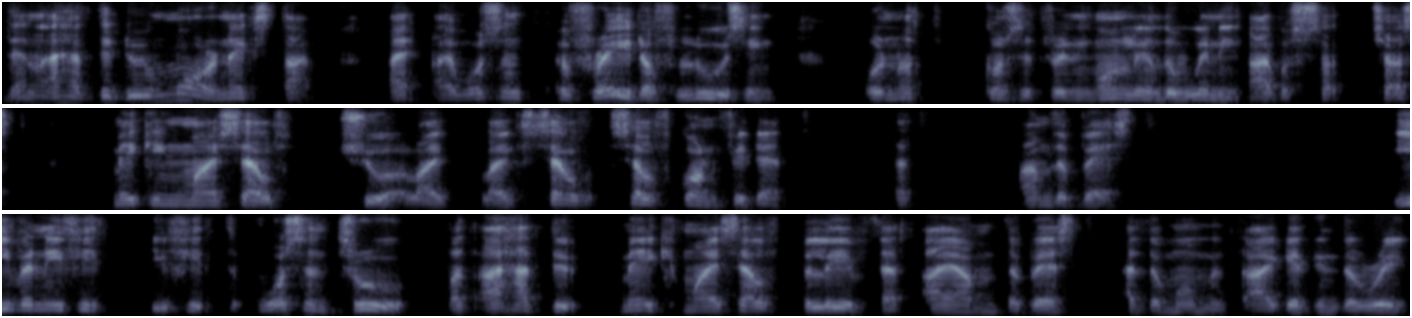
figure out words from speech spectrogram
then I have to do more next time. I, I wasn't afraid of losing or not concentrating only on the winning. I was just making myself sure, like like self self confident that I'm the best. Even if it if it wasn't true, but I had to make myself believe that I am the best at the moment I get in the ring.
